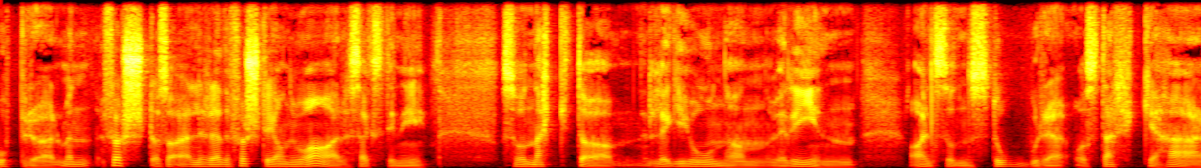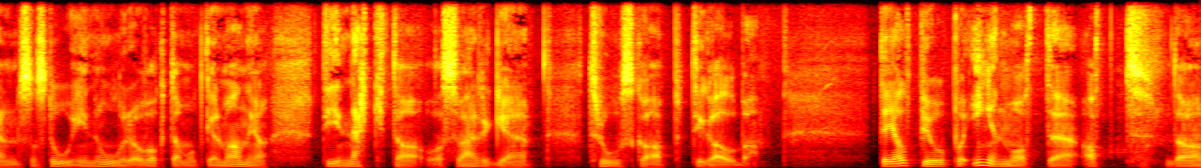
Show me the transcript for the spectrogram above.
opprør. Men først, altså allerede 1. januar 69, så nekta legionene ved Rhinen altså den store og sterke hæren som sto i nord og vokta mot Germania, de nekta å sverge troskap til Galba. Det hjalp jo på ingen måte at da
